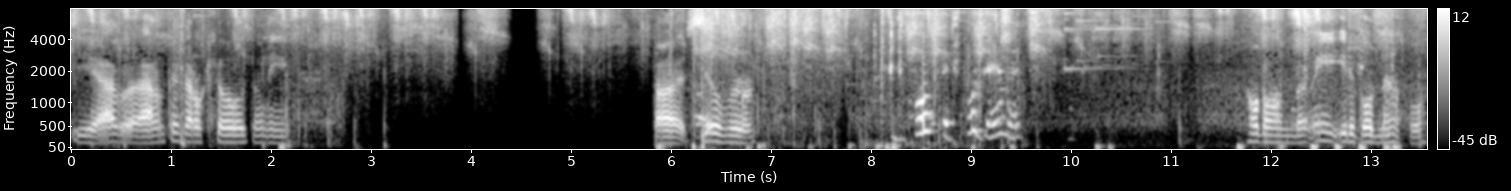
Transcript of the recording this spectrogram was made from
Yeah, but I don't think that'll kill as many uh silver. It's full. It's full damage. Hold on, let me eat a golden apple.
